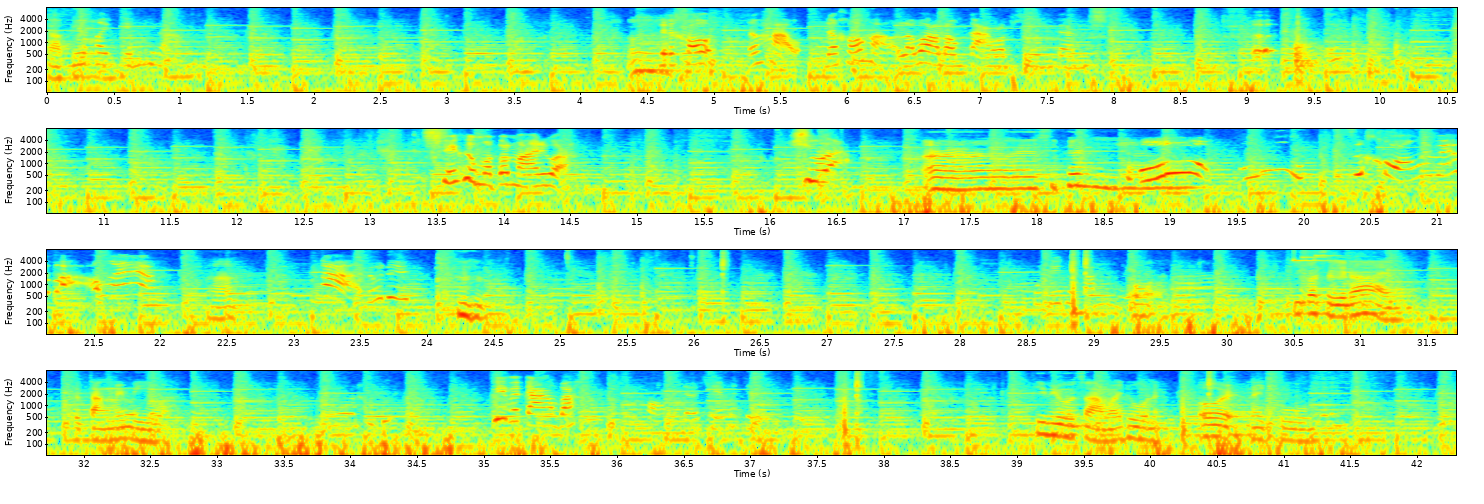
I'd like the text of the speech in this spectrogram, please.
ดาบเพไม่ชรค่อยกินที่หลัง เออเดี๋ยวเขาเดี๋ยวหาเดี๋ยวเขาหาแล้วว่าเรากางเราทีมกัน นี่คือมันต้นไม้ดีกว่าเชื่ออ่าสิเพนโอ้โอ้ซื้อของเลยไหมปะเอาไงอะ ฮะน่ะดูดิคุณนี่สตันหนูโอ้ดิพี่ก็ซื้อได้ แต่ตังค์ไม่มีว่ะ พี่ไปกลางปะของเดี๋ยวเชฟมาเจอพี่มีอยู่สามไว้ทูเนี่ยเอ้ย ในทู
